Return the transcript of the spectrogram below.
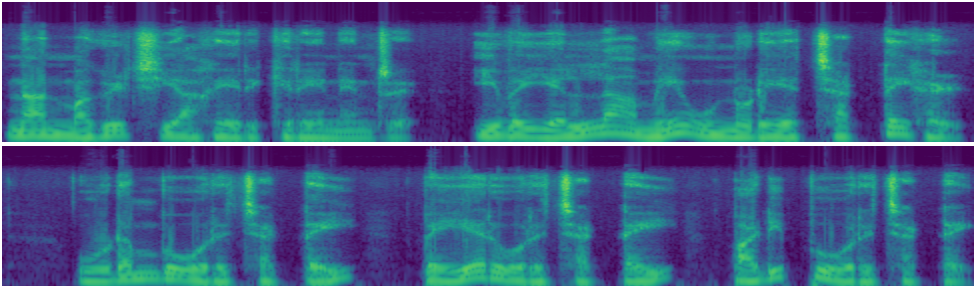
நான் மகிழ்ச்சியாக இருக்கிறேன் என்று. இவை எல்லாமே உன்னுடைய சட்டைகள். உடம்பு ஒரு சட்டை பெயர் ஒரு சட்டை படிப்பு ஒரு சட்டை.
